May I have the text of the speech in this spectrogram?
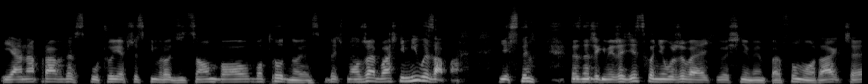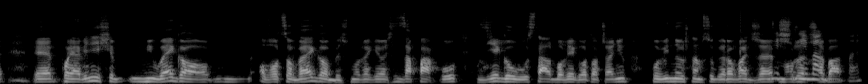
ja naprawdę współczuję wszystkim rodzicom, bo, bo trudno jest. Być może właśnie miły zapach jest tym wyznacznikiem. Jeżeli dziecko nie używa jakiegoś, nie wiem, perfumu, tak, czy e, pojawienie się miłego, owocowego, być może jakiegoś zapachu z jego ust albo w jego otoczeniu, powinno już nam sugerować, że Jeśli może nie ma trzeba gumy.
